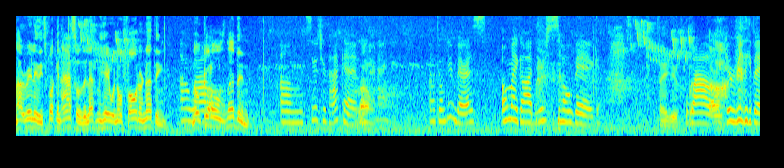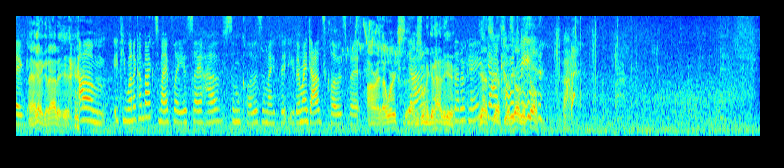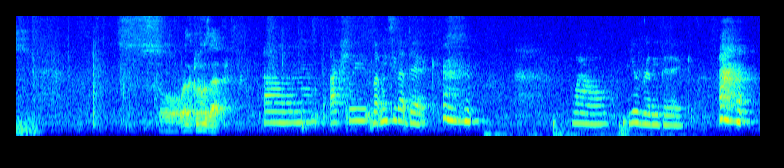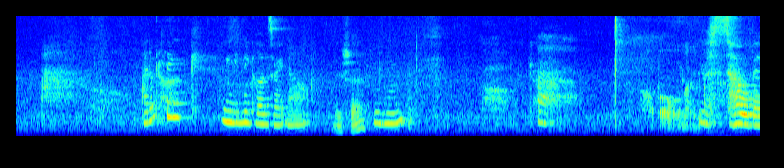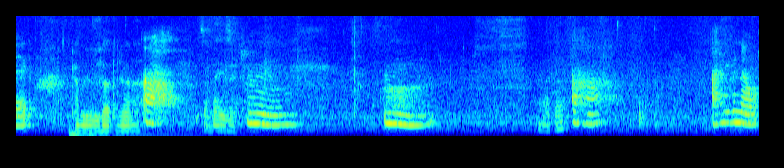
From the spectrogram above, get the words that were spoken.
Not really. These fucking assholes. They left me here with no phone or nothing. Oh No wow. clothes, nothing. Um, let's see what you're packing. Oh. Oh, don't be embarrassed. Oh my god, you're so big. Thank you. But, Wow, you're really big. I gotta get out of here. Um, if you want to come back to my place, I have some clothes that might fit you. They're my dad's clothes, but All right, that works. I just want to get out of here. is that okay? Yes, yeah, yes. come let's with go. me. Let's go. so where are the clothes at? Um, actually, let me see that dick. wow, you're really big. I don't think we need any clothes right now. you sure? Mm-hmm. Oh my god. oh my! God. You're so big. I can't believe this happened right now. It's amazing. Mm. Mm. You like that? Uh-huh. I don't even know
